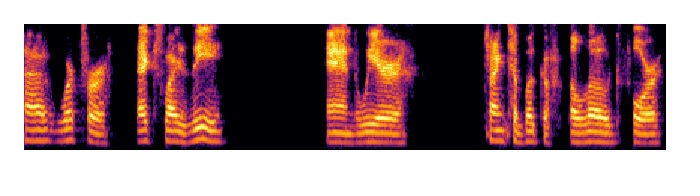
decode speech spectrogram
I work for XYZ and we're trying to book a, a load for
